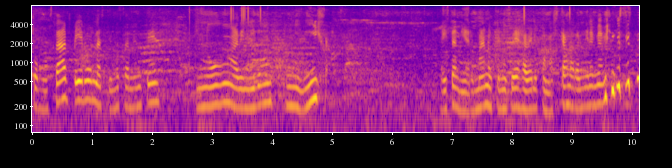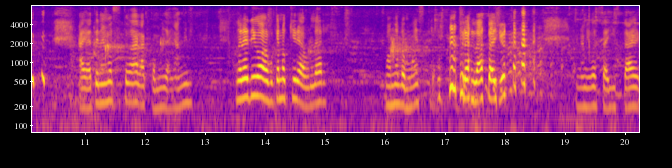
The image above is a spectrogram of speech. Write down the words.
como está, pero lastimosamente no ha venido. Ahí está mi hermano que no se deja ver con las cámaras, miren mi amigos. Allá tenemos toda la comida, ya miren. No les digo porque no quiere hablar. No, no lo muestro. Pero lata yo. bueno amigos, ahí está.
